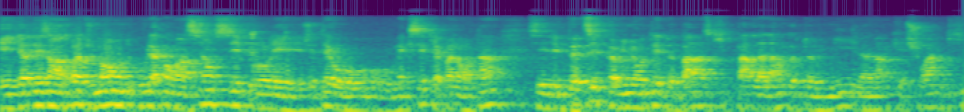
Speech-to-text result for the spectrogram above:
Et il y a des endroits du monde où la convention, c'est pour les. J'étais au, Mexique il n'y a pas longtemps, c'est les petites communautés de base qui parlent la langue autonomie, la langue quechua, qui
